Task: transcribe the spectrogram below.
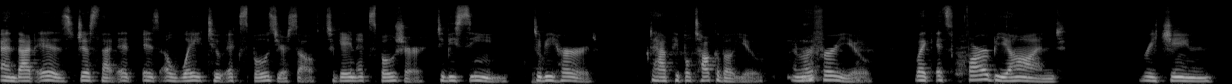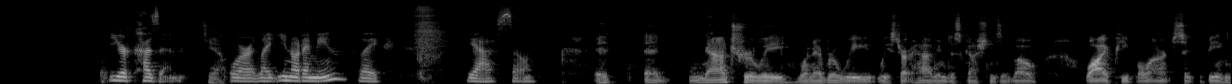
and that is just that it is a way to expose yourself to gain exposure to be seen to be heard to have people talk about you and refer you like it's far beyond reaching your cousin Yeah. or like you know what i mean like yeah so it, it naturally whenever we we start having discussions about why people aren't being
